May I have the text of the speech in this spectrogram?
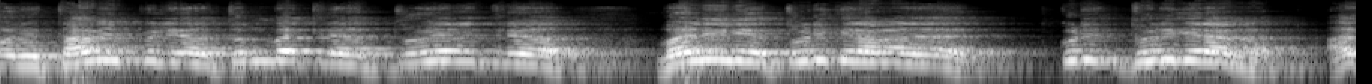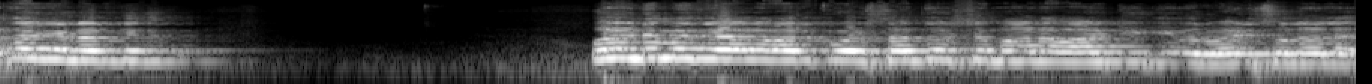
ஒரு தவிப்பிலையோ துன்பத்திலையோ துயரத்திலையோ வழியிலையோ துடிக்கிறாங்க குடி துடிக்கிறாங்க. அதாங்க நடந்தது ஒரு நிம்மதியான வாழ்க்கை ஒரு சந்தோஷமான வாழ்க்கைக்கு இவர் வழி சொல்லலை.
